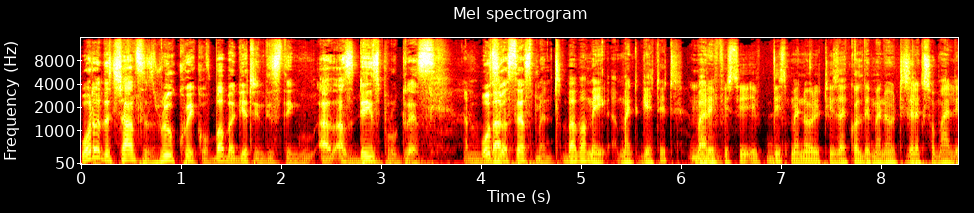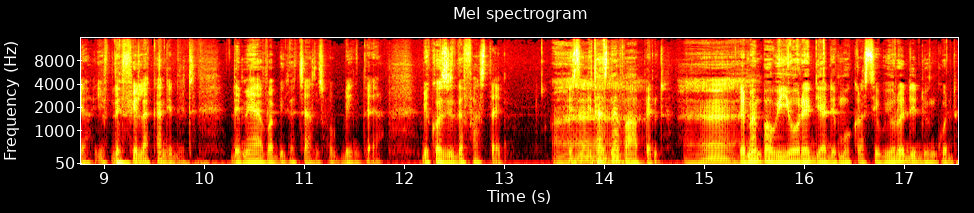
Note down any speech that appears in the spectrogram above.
What are the chances real quick of Baba getting this thing as, as days progress? What's Ba- your assessment? Baba may might get it, mm. but if you see if these minorities, I call the minorities like Somalia, if they feel a candidate, they may have a bigger chance of being there because it's the first time. It's- It has never happened. Ah. Remember, we already are democracy. We already doing good.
